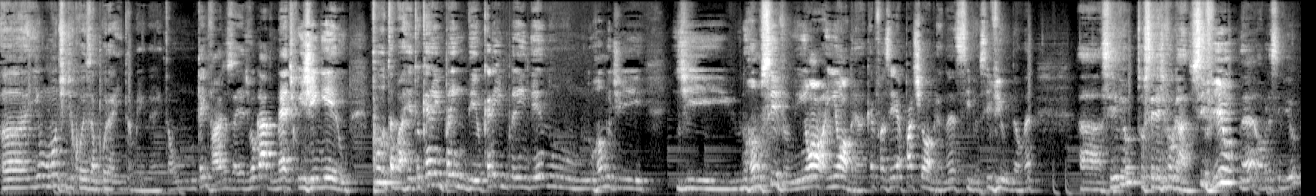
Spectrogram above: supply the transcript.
uh, e um monte de coisa por aí também, tem vários aí, advogado, médico, engenheiro. Puta, Barreto, eu quero empreender, eu quero empreender no, no ramo de, de. no ramo civil, em, em obra. quero fazer a parte obra, né? Civil, civil então, né? Uh, civil, tu seria advogado. Civil, né? Obra civil,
